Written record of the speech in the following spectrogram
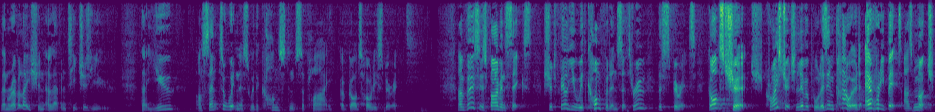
then Revelation 11 teaches you that you are sent to witness with a constant supply of God's Holy Spirit. And verses 5 and 6 should fill you with confidence that through the Spirit, God's church, Christ Church Liverpool, is empowered every bit as much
